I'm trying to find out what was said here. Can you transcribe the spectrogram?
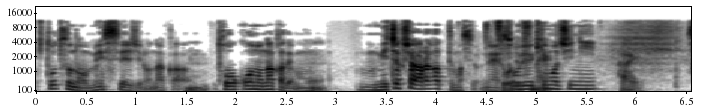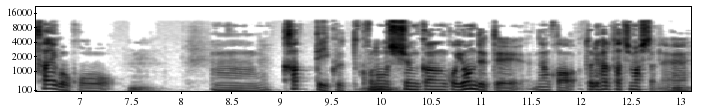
一つのメッセージの中、ん。投稿の中でも、めちゃくちゃ抗ってますよね。そういう気持ちに、はい。最後こう、うん。うん、勝っていくこの瞬間こう読んでて、なんか鳥肌立ちましたね。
